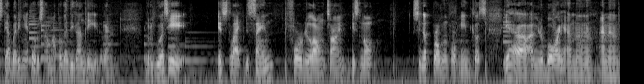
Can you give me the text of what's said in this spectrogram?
setiap harinya itu harus sama atau ganti-ganti gitu kan. Menurut gue sih it's like the same for the long time. It's not it's not problem for me because yeah I'm a boy I'm a I'm a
